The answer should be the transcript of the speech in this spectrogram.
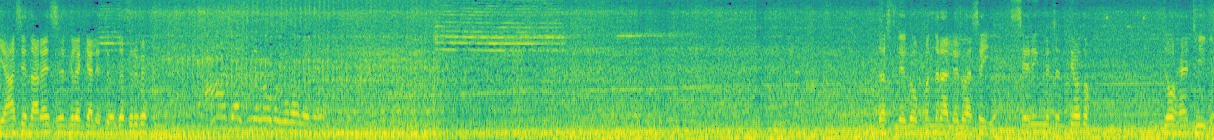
यहाँ से नारायण सिंह सर्किल क्या लेते हो? दस रुपये दस ले लो पंद्रह ले लो ऐसा ही है। शेयरिंग में चलते हो तो जो है ठीक है।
